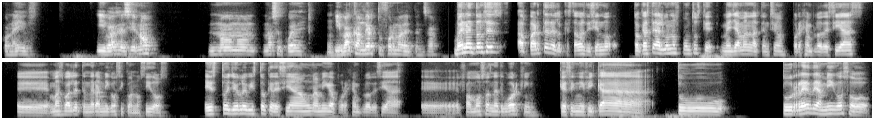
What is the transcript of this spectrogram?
con ellos y vas a decir no, no, no, no se puede y va a cambiar tu forma de pensar. Bueno, entonces, aparte de lo que estabas diciendo, tocaste algunos puntos que me llaman la atención. Por ejemplo, decías, eh, más vale tener amigos y conocidos. Esto yo lo he visto que decía una amiga, por ejemplo, decía, eh, el famoso networking, que significa tu, tu red de amigos o,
